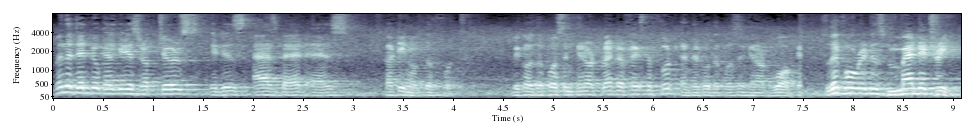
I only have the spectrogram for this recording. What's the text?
When the tendocalcaneus ruptures, it is as bad as cutting of the foot because the person cannot plantar flex the foot and therefore the person cannot walk. So therefore it is mandatory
